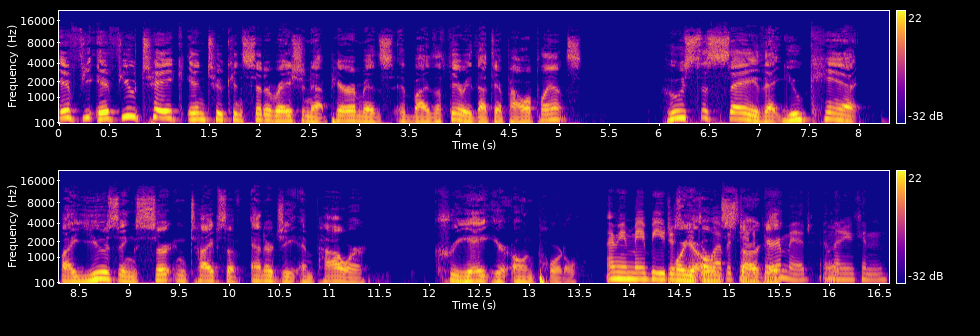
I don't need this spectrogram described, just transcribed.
if you, if you take into consideration that pyramids, uh, by the theory that they're power plants, who's to say that you can't, by using certain types of energy and power, create your own portal? I mean, maybe you just Or need your to own levitate a pyramid, and then you can,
